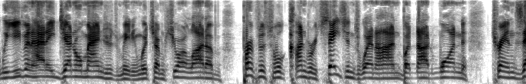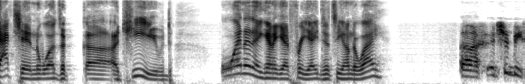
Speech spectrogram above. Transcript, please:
We even had a general managers meeting, which I'm sure a lot of purposeful conversations went on, but not one transaction was uh, achieved. When are they going to get free agency underway? Uh, it should be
